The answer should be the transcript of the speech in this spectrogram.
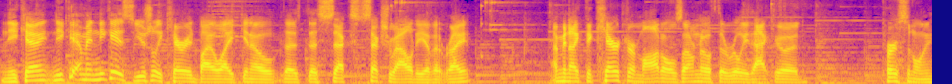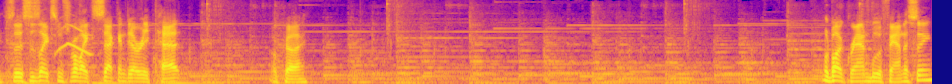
Nikke, Nikke. I mean, Nikke is usually carried by like you know the the sex sexuality of it, right? I mean, like the character models. I don't know if they're really that good personally. So this is like some sort of like secondary pet. Okay. What about Granblue Fantasy?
